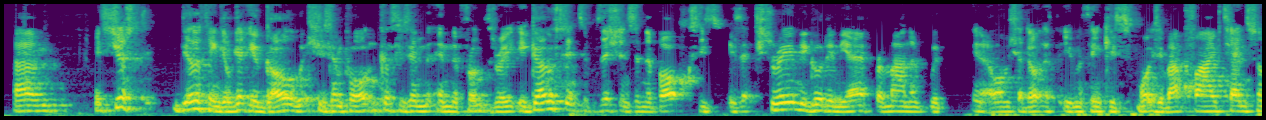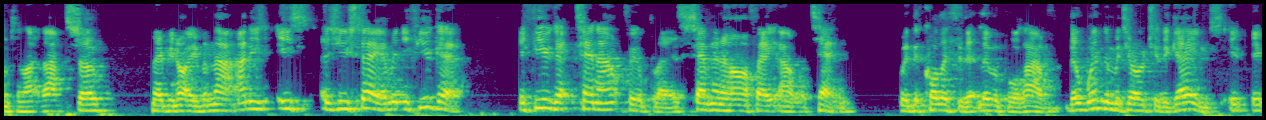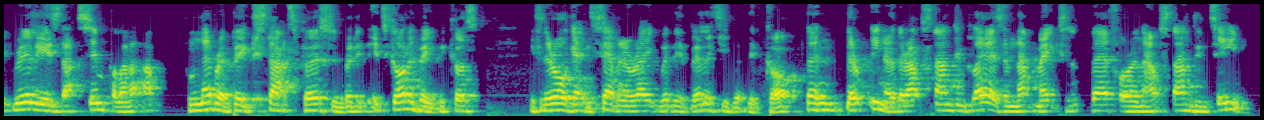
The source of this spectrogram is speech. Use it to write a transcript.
um, it's just the other thing. He'll get your goal, which is important because he's in in the front three. He goes into positions in the box. He's he's extremely good in the air for a man with you know. Obviously, I don't even think he's what is he about five ten something like that. So maybe not even that. And he's, he's as you say. I mean, if you get if you get 10 outfield players, seven and a half, eight out of 10, with the quality that Liverpool have, they'll win the majority of the games. It, it really is that simple. And I, am never a big stats person, but it, has got to be because if they're all getting seven or eight with the ability that they've got, then they're you know they're outstanding players, and that makes therefore an outstanding team.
